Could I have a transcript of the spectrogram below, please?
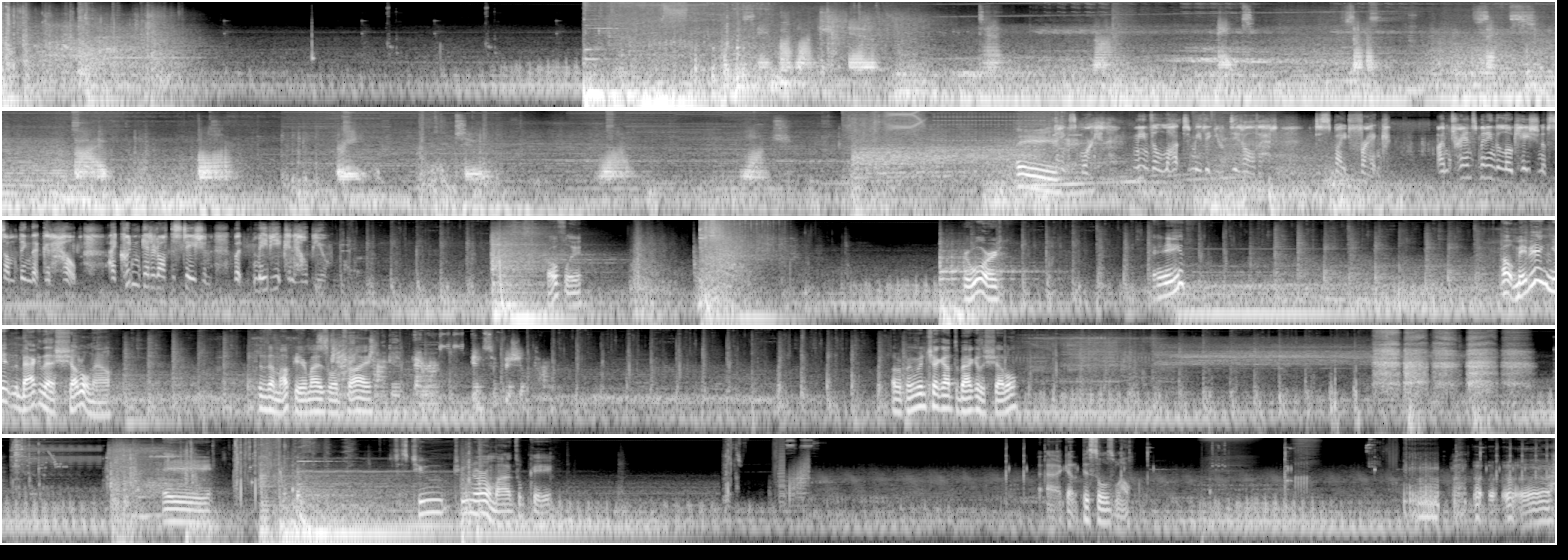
Hey, Thanks, Morgan. Means a lot to me that you did all that, despite Frank. I'm transmitting the location of something that could help. I couldn't get it off the station, but maybe it can help you. hopefully. Reward. Hey. Oh, maybe I can get in the back of that shuttle now. Open them up here, might as well try. Insufficient. I'm gonna check out the back of the shuttle. Hey. Just two two neuromods, okay. Got a pistol as well. Uh, uh, uh.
